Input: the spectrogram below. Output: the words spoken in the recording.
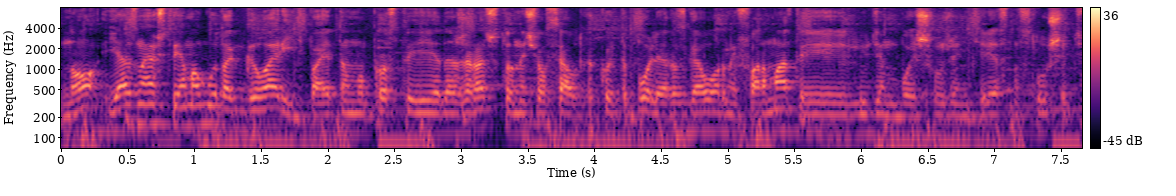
Но я знаю, что я могу так говорить, поэтому просто я даже рад, что начался вот какой-то более разговорный формат, и людям больше уже интересно слушать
